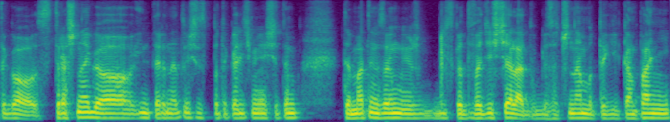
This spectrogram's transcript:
tego strasznego internetu się spotykaliśmy. Ja się tym tematem zajmuję już blisko 20 lat. W ogóle zaczynam od takiej kampanii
